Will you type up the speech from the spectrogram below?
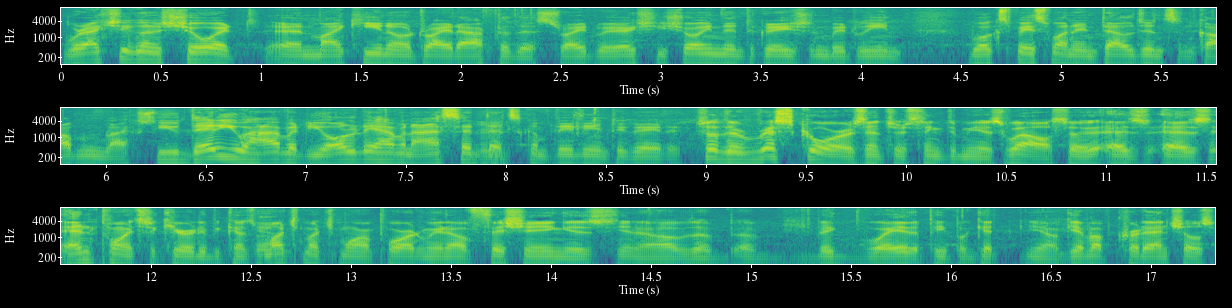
We're actually going to show it in my keynote right after this, right? We're actually showing the integration between Workspace ONE Intelligence and Carbon Black. So you, there you have it. You already have an asset mm. that's completely integrated. So the risk score is interesting to me as well. So as, as endpoint security becomes yeah. much, much more important, we know phishing is you know the a big way that people get you know give up credentials.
